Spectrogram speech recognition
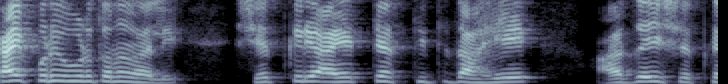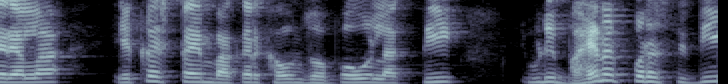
काय परिवर्तन झाली? शेतकरी आहेत त्या स्थितीत आहे. आजही शेतकऱ्याला एकच टाइम भाकर खाऊन झोपावं लागती. एवढी भयानक परिस्थिती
